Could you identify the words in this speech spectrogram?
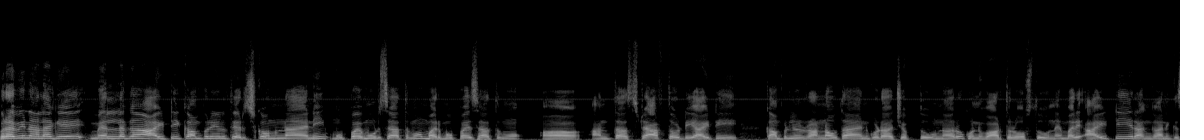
ప్రవీణ్ అలాగే మెల్లగా ఐటీ కంపెనీలు తెరుచుకోనున్నాయని ముప్పై మూడు శాతము మరి ముప్పై శాతము అంత స్టాఫ్ తోటి ఐటీ కంపెనీలు రన్ అవుతాయని కూడా చెప్తూ ఉన్నారు. కొన్ని వార్తలు వస్తూ ఉన్నాయి. మరి ఐటీ రంగానికి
